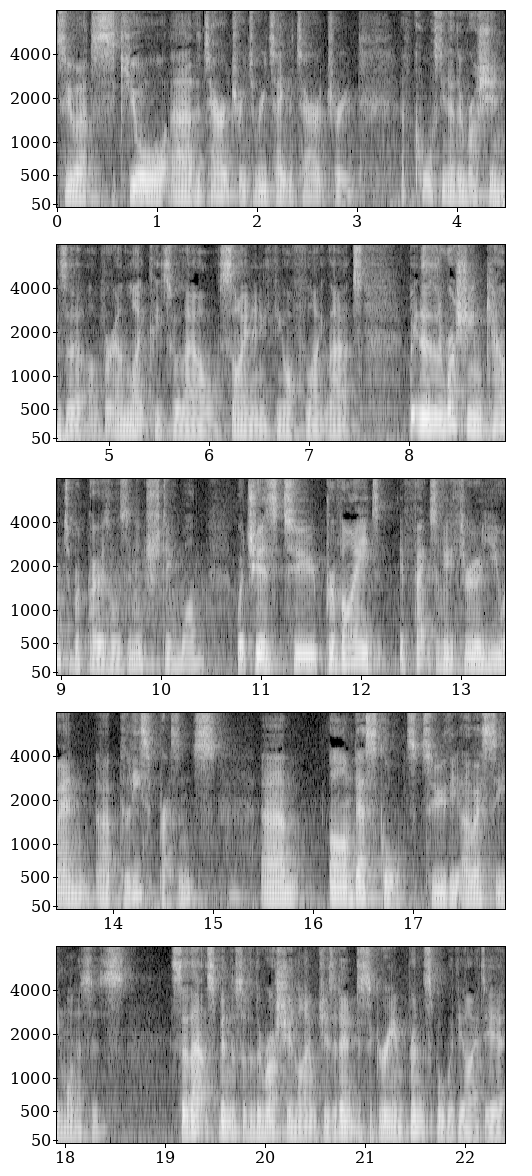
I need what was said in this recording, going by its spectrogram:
to, uh, to secure uh, the territory, to retake the territory. Of course, you know, the Russians are, very unlikely to allow, sign anything off like that. But you know, the Russian counter proposal is an interesting one, which is to provide effectively through a UN uh, police presence um, armed escorts to the OSCE monitors. So that's been the sort of the Russian line, which is I don't disagree in principle with the idea,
